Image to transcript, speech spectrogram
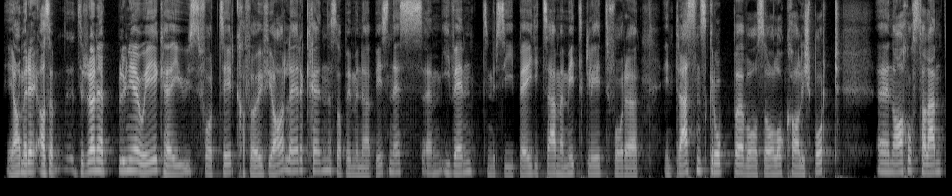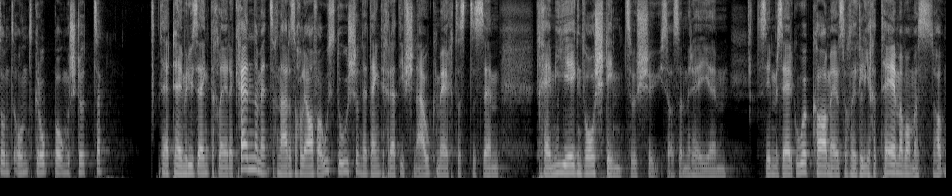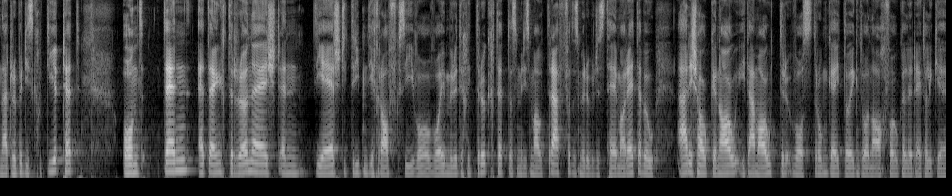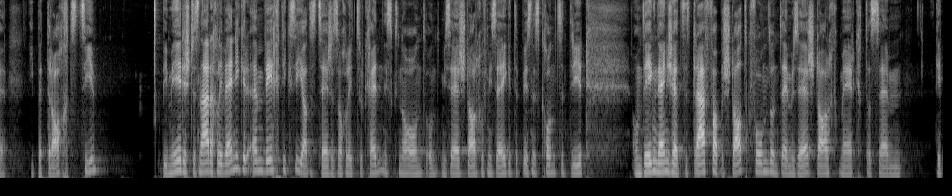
Ja, wir, also der René Blunier und ich haben uns vor ca. fünf Jahren lernen kennen, so bei einem Business-Event. Ähm, wir sind beide zusammen Mitglied von einer Interessensgruppe, die so lokale Sport, äh, Nachwuchstalente und, und Gruppen unterstützen. Dort haben wir uns eigentlich lernen kennen, wir haben sich dann so ein bisschen austauschen und haben eigentlich relativ schnell gemerkt, dass das, ähm, die Chemie irgendwo stimmt zwischen uns. Also wir haben ähm, das immer sehr gut gehabt, wir haben so ein gleiche Themen, wo man halt darüber diskutiert hat. Und dann hat eigentlich der René ist dann die erste treibende Kraft gewesen, wo, wo immer wieder ein gedrückt hat, dass wir uns mal treffen, dass wir über das Thema reden, weil er ist halt genau in dem Alter, wo es darum geht, da irgendwo Nachfolgeregelungen in Betracht zu ziehen. Bei mir ist das dann ein bisschen weniger ähm, wichtig gewesen. Ich habe das zuerst so ein bisschen zur Kenntnis genommen und, und mich sehr stark auf mein eigenes Business konzentriert. Und irgendwann hat das Treffen aber stattgefunden und da haben wir sehr stark gemerkt, dass ähm,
